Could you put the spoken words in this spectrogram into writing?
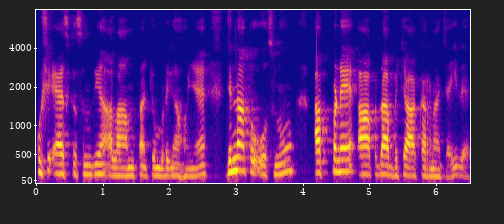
ਕੁਝ ਇਸ ਕਿਸਮ ਦੀਆਂ ਅਲਾਮਤਾਂ ਚੁੰਬੜੀਆਂ ਹੋਈਆਂ ਹੈ, ਜਿਨ੍ਹਾਂ ਤੋਂ ਉਸ ਨੂੰ ਆਪਣੇ ਆਪ ਦਾ ਬਚਾਅ ਕਰਨਾ ਚਾਹੀਦਾ ਹੈ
